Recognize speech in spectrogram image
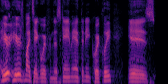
here, here's my takeaway from this game, Anthony. Quickly is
